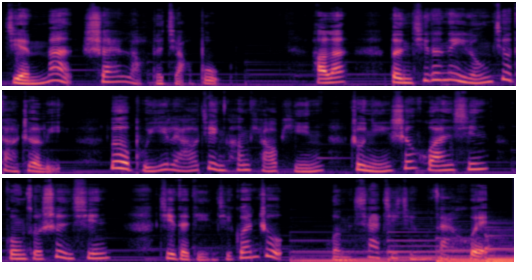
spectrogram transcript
减慢衰老的脚步。好了，本期的内容就到这里。乐普医疗健康调频，祝您生活安心，工作顺心。记得点击关注，我们下期节目再会。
